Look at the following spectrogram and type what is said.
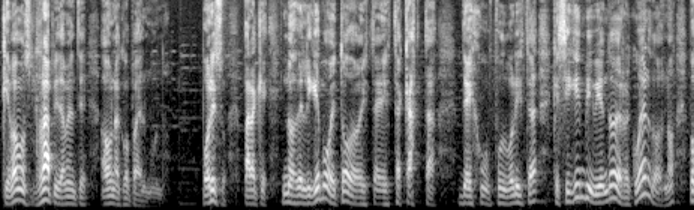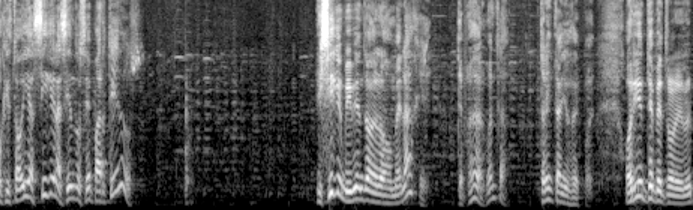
que vamos rápidamente a una Copa del Mundo. Por eso, para que nos desliguemos de toda esta, casta de futbolistas que siguen viviendo de recuerdos, ¿no? Porque todavía siguen haciéndose partidos. Y siguen viviendo de los homenajes. ¿Te puedes dar cuenta? 30 años después. Oriente Petrolero. El,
